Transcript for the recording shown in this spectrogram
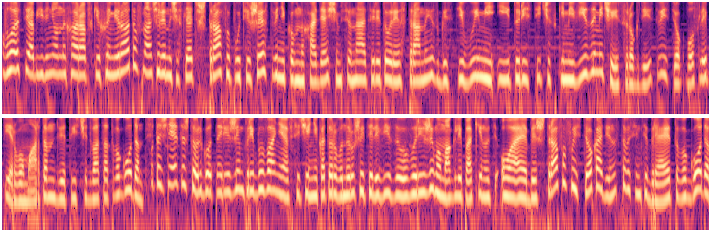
Власти Объединенных Арабских Эмиратов начали начислять штрафы путешественникам, находящимся на территории страны с гостевыми и туристическими визами, чей срок действия истек после 1 марта 2020 года. Уточняется, что льготный режим пребывания, в течение которого нарушители визового режима могли покинуть ОАЭ без штрафов, истек 11 сентября этого года.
